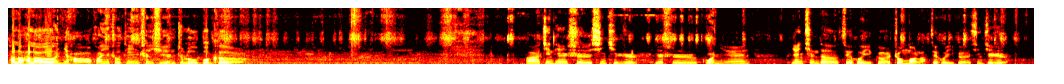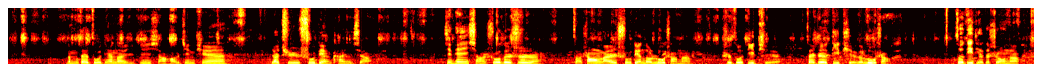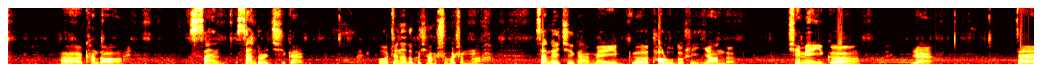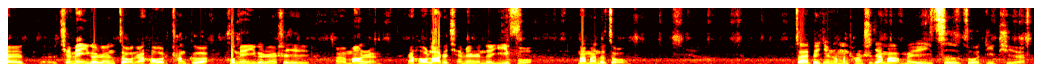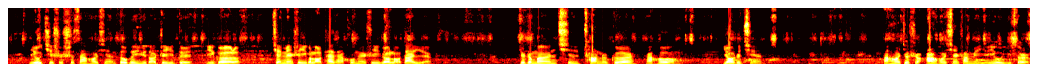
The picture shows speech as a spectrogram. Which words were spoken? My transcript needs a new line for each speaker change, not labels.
Hello Hello，你好，欢迎收听程序员之路播客。啊，今天是星期日，也是过年年前的最后一个周末了，最后一个星期日。那么在昨天呢，已经想好今天要去书店看一下。今天想说的是，早上来书店的路上呢，是坐地铁，在这地铁的路上，坐地铁的时候呢，呃，看到三三对乞丐。我真的都不想说什么了。三对乞丐，每一个套路都是一样的。前面一个人在呃前面一个人走，然后唱歌；后面一个人是呃盲人，然后拉着前面人的衣服，慢慢的走。在北京那么长时间吧，每一次坐地铁，尤其是十三号线，都会遇到这一对一个。前面是一个老太太，后面是一个老大爷，就这么骑唱着歌，然后要着钱。然后就是二号线上面也有一对儿，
